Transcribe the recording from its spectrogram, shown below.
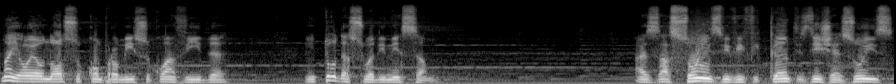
maior é o nosso compromisso com a vida em toda a sua dimensão. As ações vivificantes de Jesus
